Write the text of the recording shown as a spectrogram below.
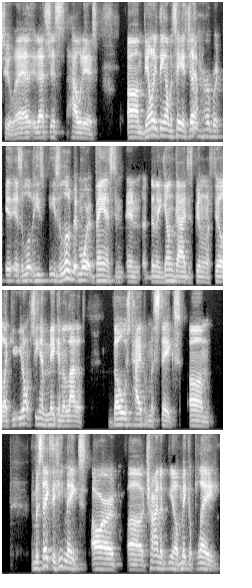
too. Uh, that's just how it is. Um, the only thing I would say is Justin yeah. Herbert is, is, a little he's he's a little bit more advanced and than a young guy just being on the field. Like you, you don't see him making a lot of those type of mistakes. Um, the mistakes that he makes are uh, trying to you know make a play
